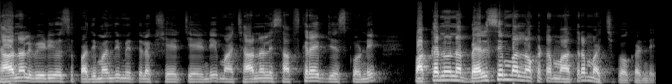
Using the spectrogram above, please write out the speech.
ఛానల్ వీడియోస్ పది మంది మిత్రులకు షేర్ చేయండి. మా ఛానల్ని సబ్స్క్రైబ్ చేసుకోండి. పక్కనున్న బెల్ సింబల్ని ఒకటం మాత్రం మర్చిపోకండి.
